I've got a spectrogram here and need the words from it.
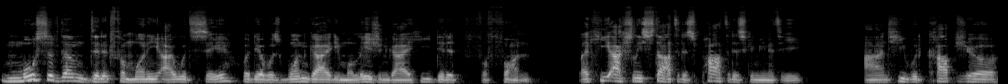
most of them did it for money, I would say. But there was one guy, the Malaysian guy, he did it for fun. Like he actually started as part of this community, and he would capture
